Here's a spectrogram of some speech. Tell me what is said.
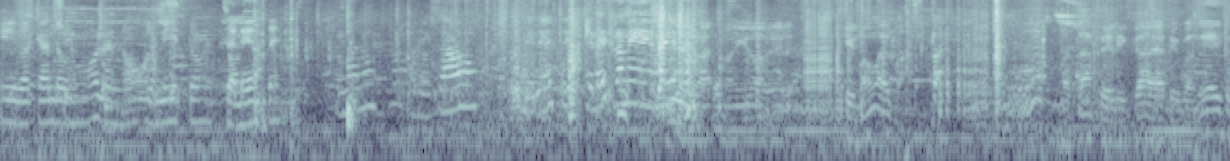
Y va quedando bonito, excelente. Hermano, rosado, celeste. Celeste, dame medio. No iba a ver que mamá es bastante, bastante delicada. Que cuando ella dice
